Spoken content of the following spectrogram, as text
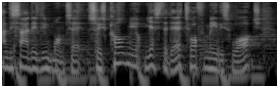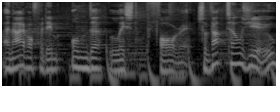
and decided he didn't want it. So he's called me up yesterday to offer me this watch and I've offered him under list for it. So that tells you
